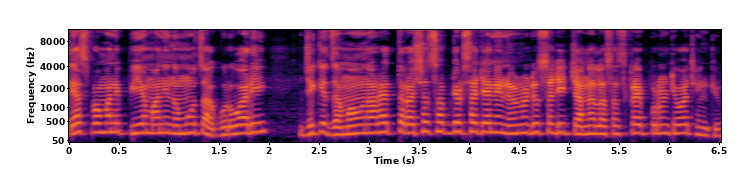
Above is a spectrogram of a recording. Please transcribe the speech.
त्याचप्रमाणे पी एम आणि नमोचा गुरुवारी जे की जमा होणार आहेत तर अशाच अपडेटसाठी आणि नवीन व्हिडिओसाठी चॅनलला सबस्क्राईब करून ठेवा. थँक्यू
